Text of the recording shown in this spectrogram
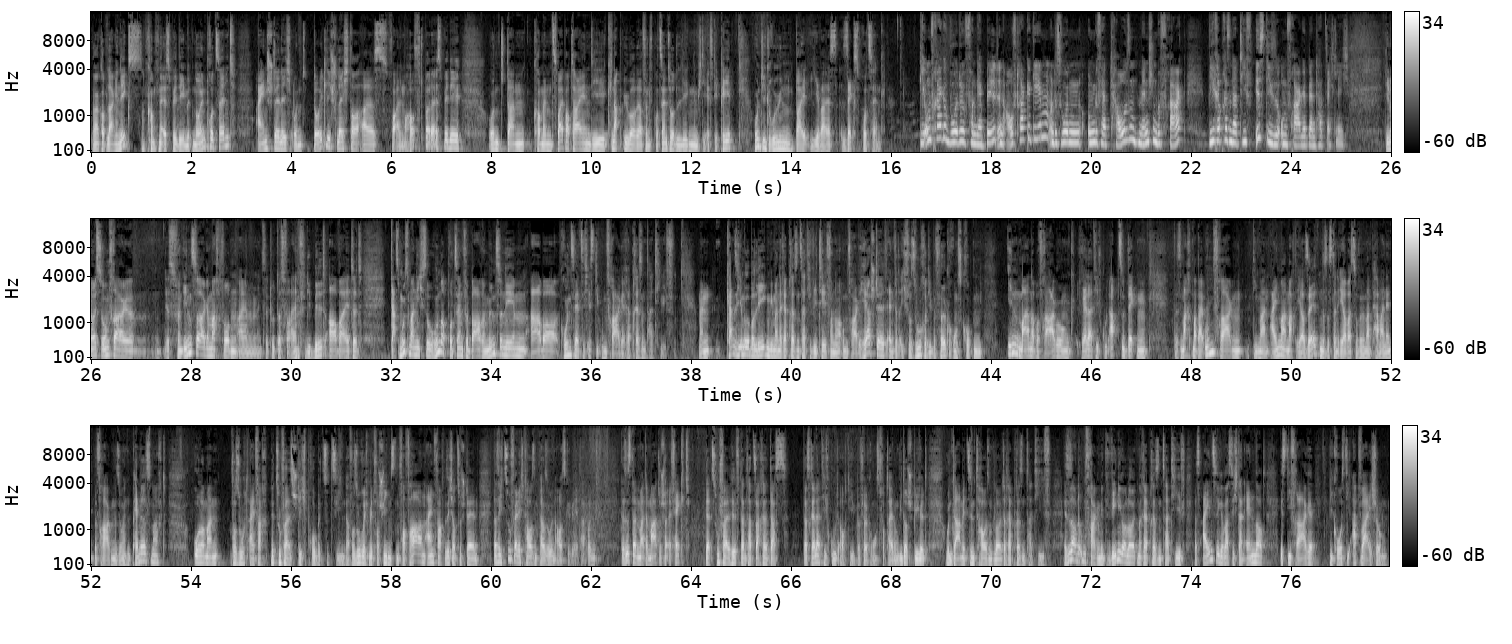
dann kommt lange nichts, dann kommt eine SPD mit 9 Prozent, einstellig und deutlich schlechter als vor allem erhofft bei der SPD. Und dann kommen zwei Parteien, die knapp über der 5%-Hürde liegen, nämlich die FDP und die Grünen bei jeweils 6%. Die Umfrage wurde von der Bild in Auftrag gegeben und es wurden ungefähr 1000 Menschen befragt. Wie repräsentativ ist diese Umfrage denn tatsächlich? Die neueste Umfrage ist von INSA gemacht worden, einem Institut, das vor allem für die Bild arbeitet. Das muss man nicht so 100% für bare Münze nehmen, aber grundsätzlich ist die Umfrage repräsentativ. Man kann sich immer überlegen, wie man eine Repräsentativität von einer Umfrage herstellt. Entweder ich versuche, die Bevölkerungsgruppen in meiner Befragung relativ gut abzudecken. Das macht man bei Umfragen, die man einmal macht, eher selten. Das ist dann eher was so, wenn man permanent Befragungen in sogenannten Panels macht. Oder man versucht einfach eine Zufallsstichprobe zu ziehen. Da versuche ich mit verschiedensten Verfahren einfach sicherzustellen, dass ich zufällig 1000 Personen ausgewählt habe. Und das ist dann ein mathematischer Effekt. Der Zufall hilft dann Tatsache, dass das relativ gut auch die Bevölkerungsverteilung widerspiegelt und damit sind 1000 Leute repräsentativ. Es ist auch eine Umfrage mit weniger Leuten repräsentativ. Das Einzige, was sich dann ändert, ist die Frage, wie groß die Abweichung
